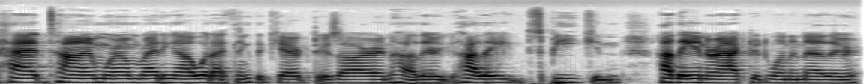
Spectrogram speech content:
had time where I'm writing out what I think the characters are and how they how they speak and how they interact with one another.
